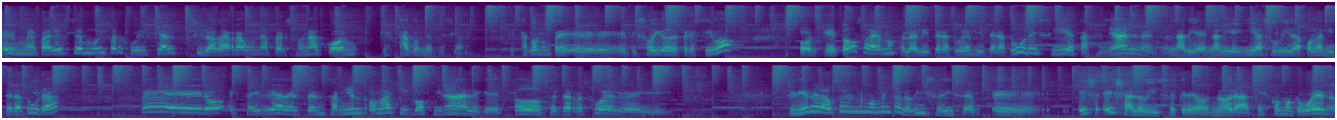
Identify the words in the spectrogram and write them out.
eh, me parece muy perjudicial si lo agarra una persona con, que está con depresión, que está con un eh, episodio depresivo porque todos sabemos que la literatura es literatura y sí, está genial, nadie, nadie guía su vida por la literatura, pero esta idea del pensamiento mágico final, que todo se te resuelve y... Si bien el autor en un momento lo dice, dice, eh, ella, lo dice, creo, Nora, que es como que bueno,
